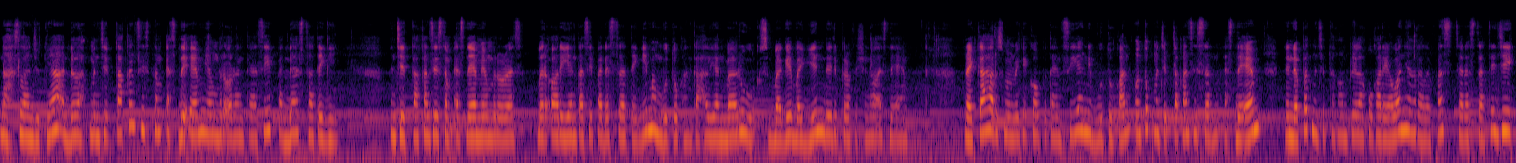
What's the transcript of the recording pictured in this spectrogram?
Nah, selanjutnya adalah menciptakan sistem SDM yang berorientasi pada strategi. Menciptakan sistem SDM yang berorientasi pada strategi membutuhkan keahlian baru sebagai bagian dari profesional SDM. Mereka harus memiliki kompetensi yang dibutuhkan untuk menciptakan sistem SDM yang dapat menciptakan perilaku karyawan yang relevan secara strategik.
